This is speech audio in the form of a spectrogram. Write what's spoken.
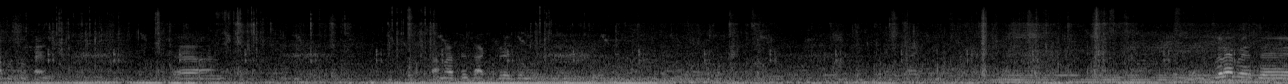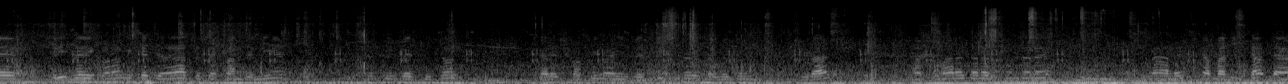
avut o pentru. Uh, Cam atât dacă vreți, domnul. Vreme de criză economică generată de pandemie, sunt investitori care își continuă investițiile, dovedind curaj, asumarea de răspundere, mai ales capacitatea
